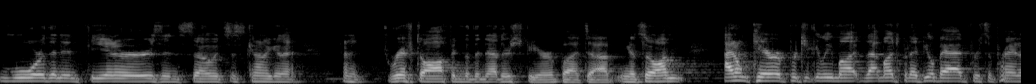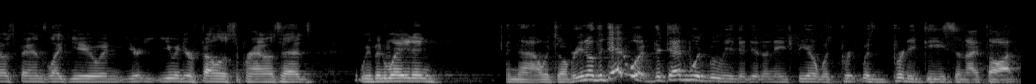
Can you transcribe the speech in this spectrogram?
more than in theaters, and so it's just kind of gonna kind of drift off into the nether sphere. But uh, you know, so I'm I don't care particularly much that much, but I feel bad for Sopranos fans like you and your you and your fellow Sopranos heads. We've been waiting, and now it's over. You know, the Deadwood, the Deadwood movie they did on HBO was pre- was pretty decent, I thought.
